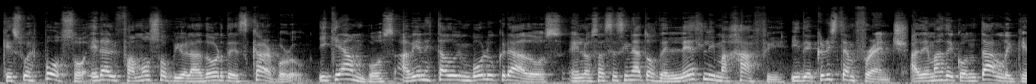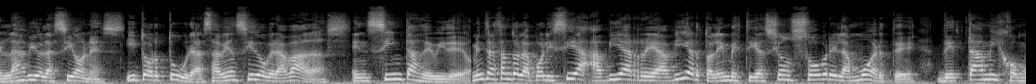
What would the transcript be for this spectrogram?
que su esposo era el famoso violador de Scarborough y que ambos habían estado involucrados en los asesinatos de Leslie Mahaffey y de Kristen French, además de contarle que las violaciones y torturas habían sido grabadas en cintas de video. Mientras tanto, la policía había reabierto la investigación sobre la muerte de Tammy Homolka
